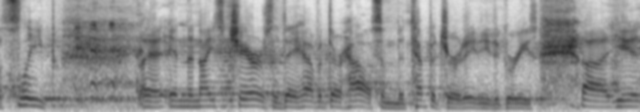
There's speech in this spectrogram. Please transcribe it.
asleep uh, in the nice chairs that they have at their house and the temperature at 80 degrees. Uh, you,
